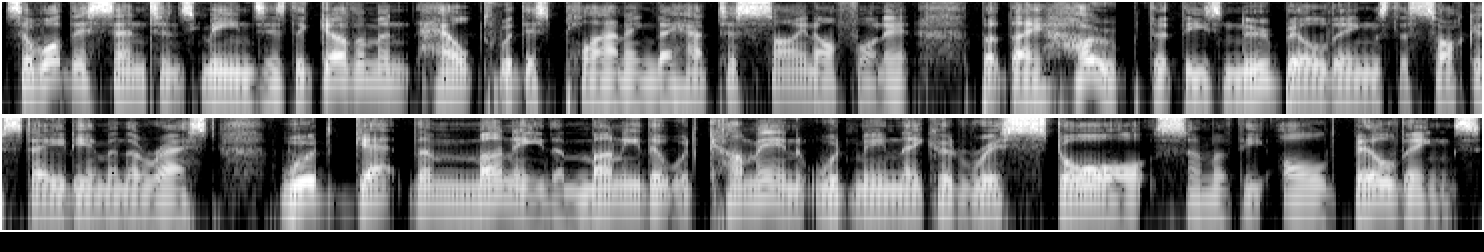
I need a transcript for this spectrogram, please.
So, what this sentence means is the government helped with this planning, they had to sign off on it, but they hoped that these new buildings, the soccer stadium and the rest, would get the money. The money that would come in would mean they could restore some of the old buildings.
